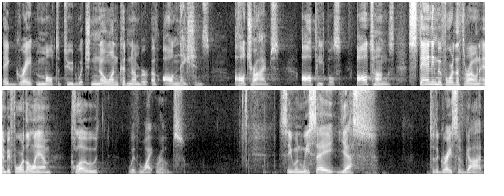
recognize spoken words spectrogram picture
a great multitude which no one could number of all nations, all tribes, all peoples all tongues, standing before the throne and before the Lamb, clothed with white robes. See, when we say yes to the grace of God,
